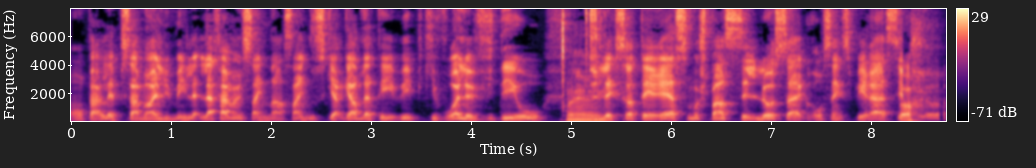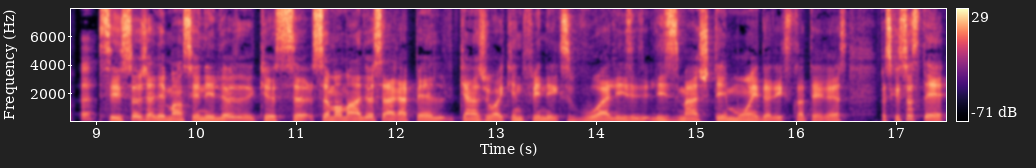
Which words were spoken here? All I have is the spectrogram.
on, parlait puis ça m'a allumé la, fameuse scène dans scène où ce qui regarde la TV puis qui voit le vidéo de l'extraterrestre. Moi, je pense que c'est là sa grosse inspiration. Oh. C'est ça, j'allais mentionner là que ce, moment-là, ça rappelle quand Joaquin Phoenix voit les, images témoins de l'extraterrestre. Parce que ça, c'était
